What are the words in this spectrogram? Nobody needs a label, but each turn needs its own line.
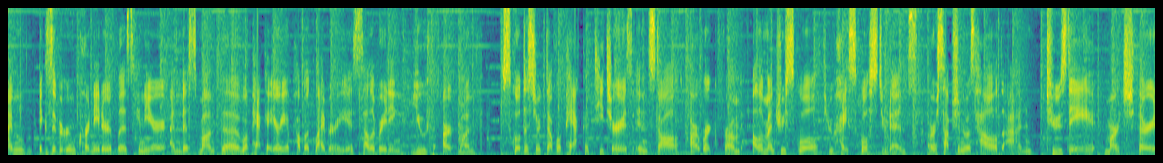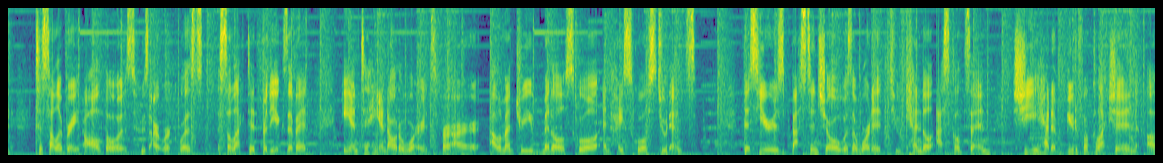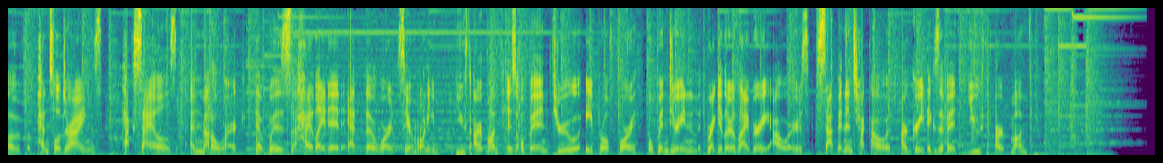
I'm Exhibit Room Coordinator Liz Kinnear, and this month the Waupaca Area Public Library is celebrating Youth Art Month. School District of Waupaca teachers install artwork from elementary school through high school students. A reception was held on Tuesday, March 3rd, to celebrate all those whose artwork was selected for the exhibit and to hand out awards for our elementary, middle school, and high school students. This year's Best in Show was awarded to Kendall Eskildson. She had a beautiful collection of pencil drawings, textiles, and metalwork that was highlighted at the award ceremony. Youth Art Month is open through April 4th, open during regular library hours. Stop in and check out our great exhibit, Youth Art Month.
